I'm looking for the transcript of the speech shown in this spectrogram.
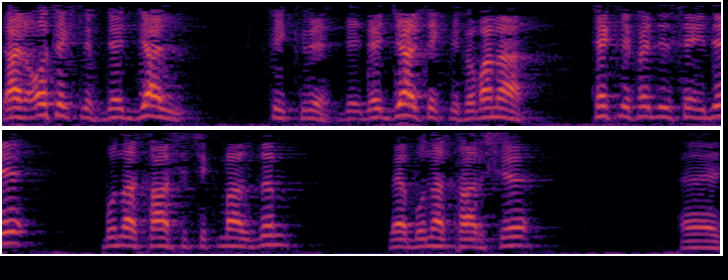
Yani o teklif Deccal fikri, Deccal teklifi bana teklif edilseydi buna karşı çıkmazdım ve buna karşı e,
